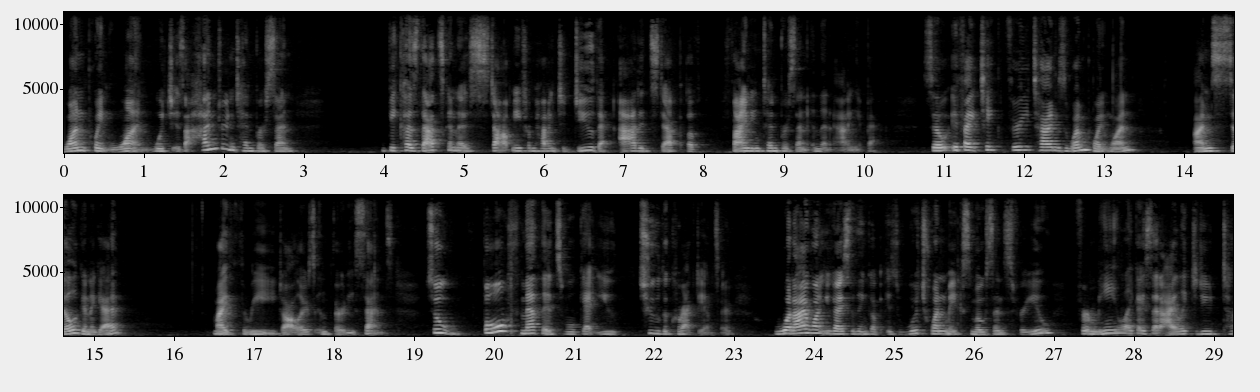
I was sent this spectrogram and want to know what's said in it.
1.1, which is 110%, because that's going to stop me from having to do the added step of finding 10% and then adding it back. So if I take 3 times 1.1, I'm still going to get my $3.30. So both methods will get you to the correct answer. What I want you guys to think of is which one makes most sense for you. For me, like I said, I like to do t-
